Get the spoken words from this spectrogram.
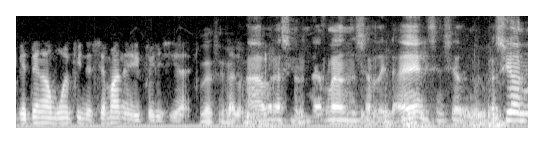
que tengan un buen fin de semana y felicidades. Gracias. Abrazo de Hernán Sardela, ¿eh? licenciado en educación.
